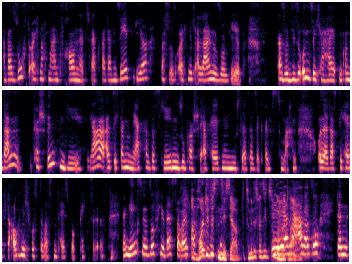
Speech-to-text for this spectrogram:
Aber sucht euch nochmal ein Frauennetzwerk, weil dann seht ihr, dass es euch nicht alleine so geht also diese Unsicherheiten. Und dann verschwinden die. Ja, als ich dann gemerkt habe, dass jedem super schwer fällt, eine Newsletter-Sequenz zu machen oder dass die Hälfte auch nicht wusste, was ein Facebook-Pixel ist. Dann ging es mir so viel besser. Weil Ab heute wissen sie es ja, zumindest wenn sie zugehört ja, haben. aber so, dann,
